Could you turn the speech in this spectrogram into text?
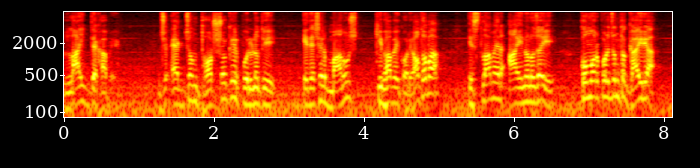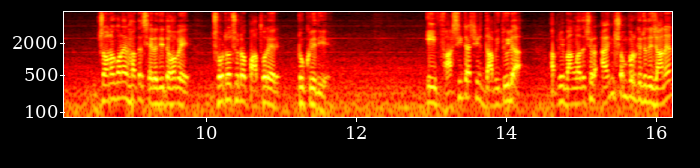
লাইভ দেখাবে। যে একজন ধর্ষকের পরিণতি এদেশের মানুষ কীভাবে করে? অথবা ইসলামের আইন অনুযায়ী কোমর পর্যন্ত গাইরা জনগণের হাতে ছেড়ে দিতে হবে ছোট ছোট পাথরের টুকরি দিয়ে। এই ফাঁসি টাসির দাবি তুইলা আপনি বাংলাদেশের আইন সম্পর্কে যদি জানেন,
